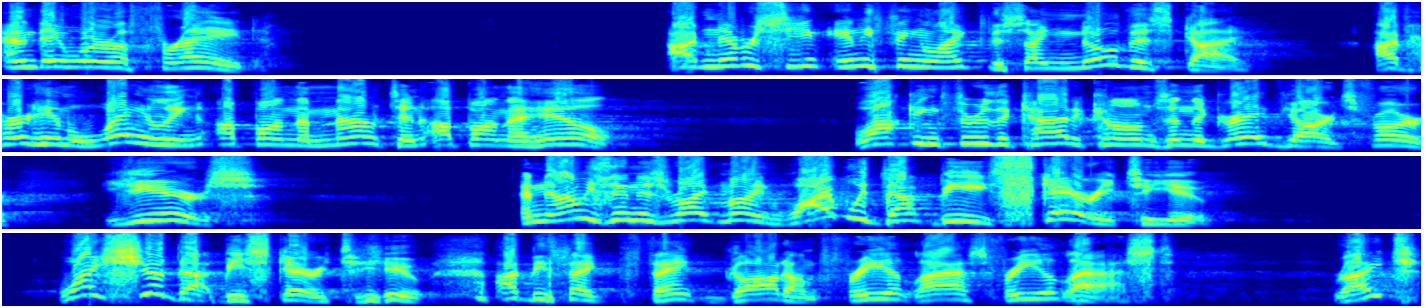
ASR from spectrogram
and they were afraid. I've never seen anything like this. I know this guy. I've heard him wailing up on the mountain, up on the hill, walking through the catacombs and the graveyards for years. And now he's in his right mind. Why would that be scary to you? Why should that be scary to you? I'd be thank, thank God I'm free at last, free at last. Right?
